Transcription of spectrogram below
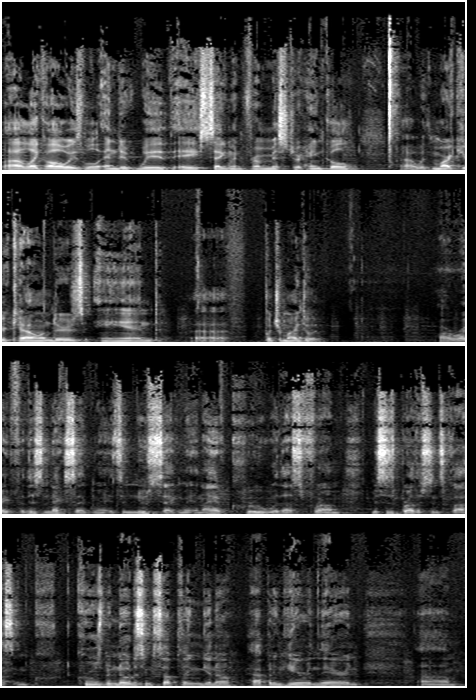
uh, like always, we'll end it with a segment from Mr. Hinkle uh, with Mark Your Calendars and uh, put your mind to it. All right, for this next segment, it's a new segment, and I have Crew with us from Mrs. Brotherson's class, and Crew's been noticing something, you know, happening here and there, and um,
